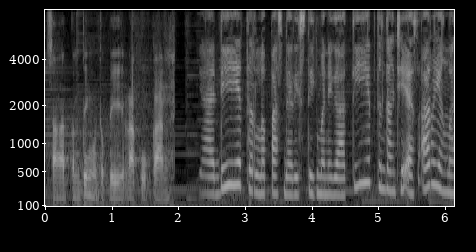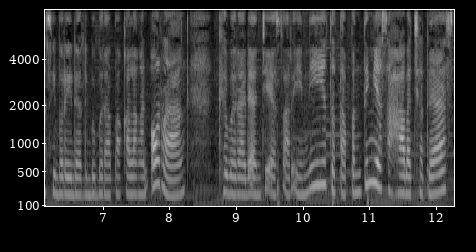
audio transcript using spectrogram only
sangat penting untuk dilakukan. Jadi, terlepas dari stigma negatif tentang CSR yang masih beredar di beberapa kalangan orang, keberadaan CSR ini tetap penting ya sahabat cerdas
